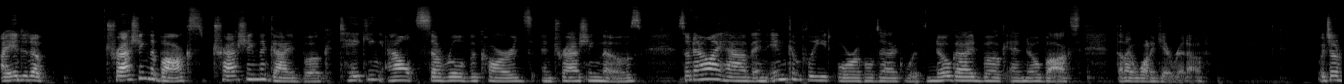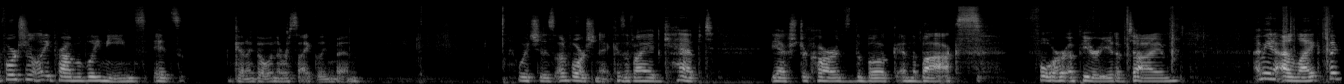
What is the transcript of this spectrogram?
I ended up trashing the box, trashing the guidebook, taking out several of the cards and trashing those. So now I have an incomplete Oracle deck with no guidebook and no box that I want to get rid of. Which unfortunately probably means it's going to go in the recycling bin. Which is unfortunate because if I had kept the extra cards, the book, and the box for a period of time, I mean, I like the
